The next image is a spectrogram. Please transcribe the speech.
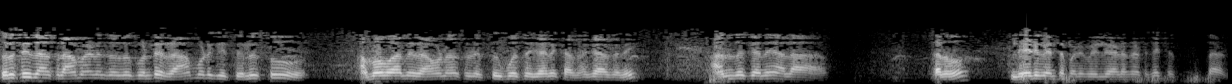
తులసిదాస్ రామాయణం చదువుకుంటే రాముడికి తెలుసు అమ్మవారిని రావణాసుడు ఎత్తుకుపోతే గాని కథ కాదని. అందుకనే అలా తను లేడి వెంటబడి వెళ్ళాడు అన్నట్టుగా చెప్తాడు.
